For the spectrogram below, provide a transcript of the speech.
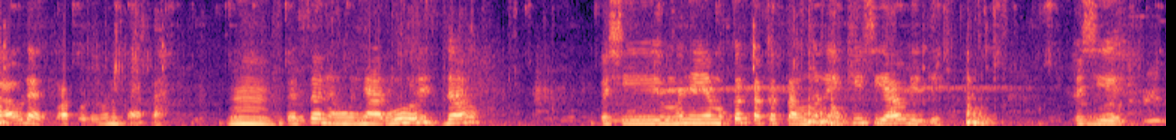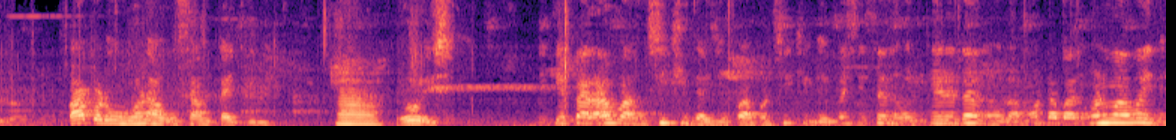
આવડા જ પાપડ વણકાતા હમ. તો છે ને હું ત્યાં રોજ જાઉં. પછી મને એમ કરતા કરતા મને ખીસી આવડી દે. પછી પાપડ હું વણાવું સામકાજીને હા. રોજ. કે તાર આવવાનું શીખી જાય પાપડ શીખી ગઈ પછી છે ને ઓલી ઘેરે જાય ને ઓલા મોટા બાર વણવા હોય ને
